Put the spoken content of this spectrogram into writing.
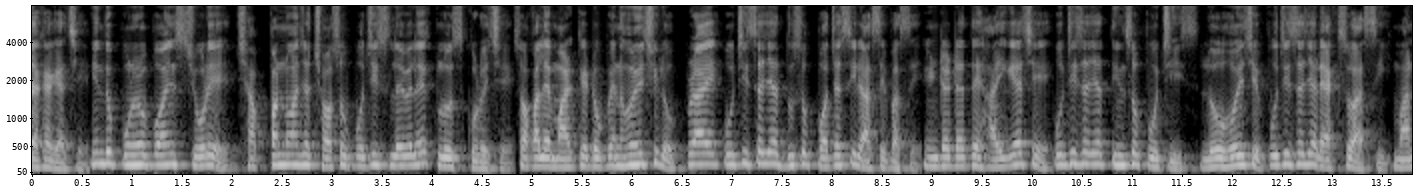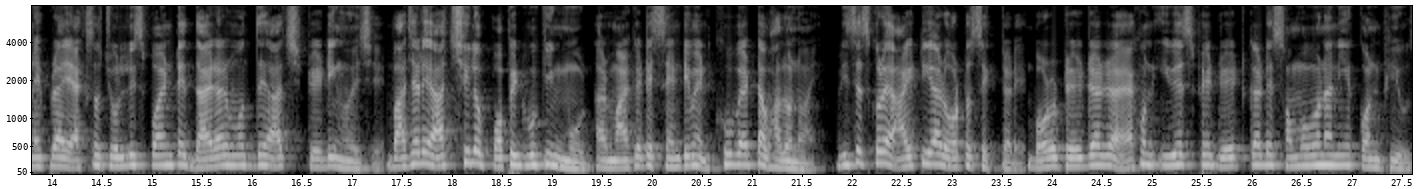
দেখা গেছে। কিন্তু পনেরো পয়েন্টস চড়ে ছাপ্পান্ন হাজার ছশো পঁচিশ লেভেলে ক্লোজ করেছে। সকালে মার্কেট ওপেন হয়েছিল প্রায় পঁচিশ হাজার দুশো পঁচাশির আশেপাশে। ইন্টারটাতে হাই গেছে পঁচিশ হাজার তিনশো পঁচিশ লো হয়েছে পঁচিশ হাজার একশো আশি। মানে প্রায় একশো চল্লিশ পয়েন্টের দায়রার মধ্যে আজ ট্রেডিং হয়েছে। বাজারে আজ ছিল প্রফিট বুকিং মুড আর মার্কেটের সেন্টিমেন্ট খুব একটা ভালো নয়। বিশেষ করে আইটি আর অটো সেক্টরে। বড় ট্রেডাররা এখন ইউএস ফেড রেড কার্ডের সম্ভাবনা নিয়ে কনফিউজ।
